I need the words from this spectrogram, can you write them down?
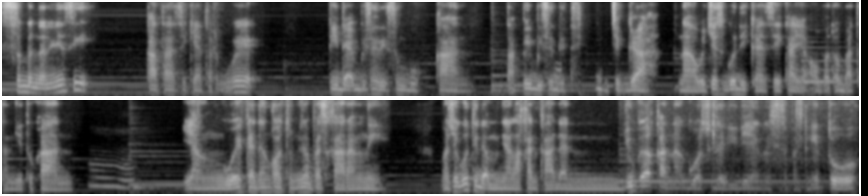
sebenarnya sih kata psikiater gue tidak bisa disembuhkan tapi bisa di- dicegah nah which is gue dikasih kayak obat-obatan gitu kan hmm. yang gue kadang konsumsi sampai sekarang nih. Maksudnya gue tidak menyalahkan keadaan juga karena gue sudah didiagnosis seperti itu.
